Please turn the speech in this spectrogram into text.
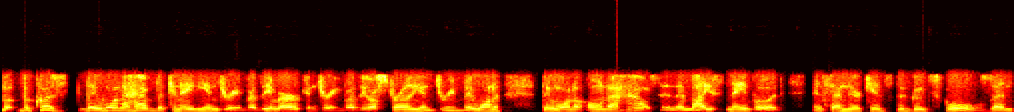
But because they want to have the Canadian dream or the American dream or the Australian dream, they want to they want to own a house in a nice neighborhood and send their kids to good schools and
